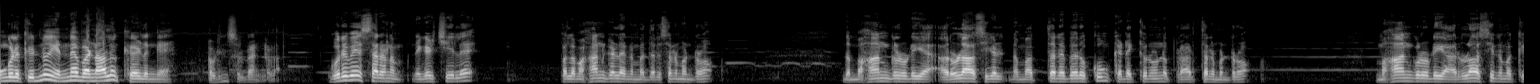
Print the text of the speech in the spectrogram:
உங்களுக்கு இன்னும் என்ன வேணாலும் கேளுங்க அப்படின்னு சொல்கிறாங்களாம் குருவே சரணம். நிகழ்ச்சியில் பல மகான்களை நம்ம தரிசனம் பண்ணுறோம் இந்த மகான்களுடைய அருளாசிகள் நம்ம அத்தனை பேருக்கும் கிடைக்கணும்னு பிரார்த்தனை பண்ணுறோம் மகான்களுடைய அருளாசி நமக்கு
